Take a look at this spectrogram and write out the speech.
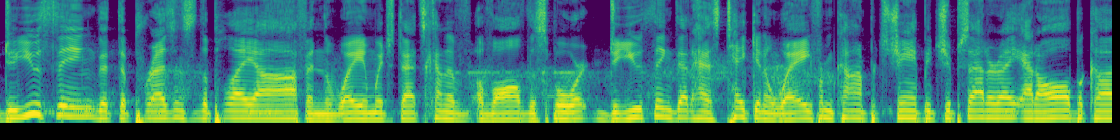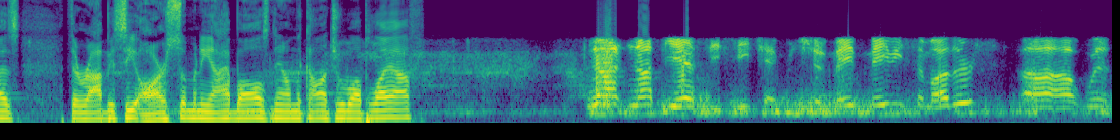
Do you think that the presence of the playoff and the way in which that's kind of evolved the sport, do you think that has taken away from conference championship Saturday at all because there obviously are so many eyeballs now in the college football playoff? Not not the SEC championship. Maybe, maybe some others uh, with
